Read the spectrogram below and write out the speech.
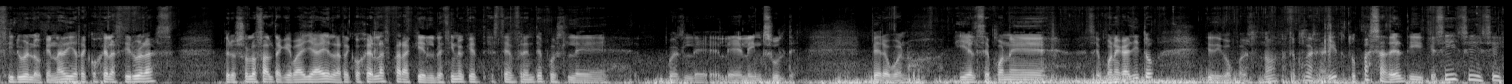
ciruelo, que nadie recoge las ciruelas, pero solo falta que vaya él a recogerlas para que el vecino que esté enfrente pues le, pues le, le, insulte. Pero bueno, y él se pone, se pone gallito y digo, pues no, no te pongas gallito, tú pasa de él y que sí, sí, sí.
